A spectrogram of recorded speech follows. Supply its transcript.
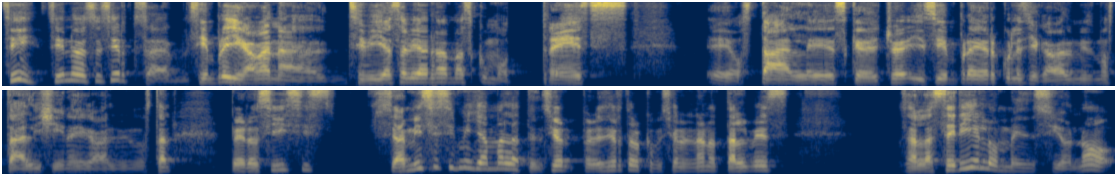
Sí, sí, no, eso es cierto. O sea, siempre llegaban a. Si ya sabía nada más como tres eh, hostales, que de hecho, y siempre Hércules llegaba al mismo hostal y China llegaba al mismo hostal. Pero sí, sí, a mí sí, sí me llama la atención, pero es cierto lo que menciona el nano. Tal vez, o sea, la serie lo mencionó,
